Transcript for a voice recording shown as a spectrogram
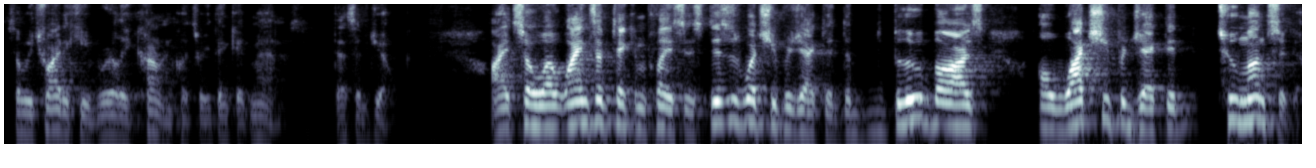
So we try to keep really current because we think it matters. That's a joke. All right. So what winds up taking place is this is what she projected. The blue bars are what she projected two months ago.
